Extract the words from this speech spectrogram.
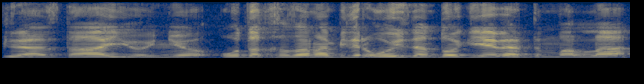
biraz daha iyi oynuyor. O da kazanabilir. O yüzden Dogi'ye verdim vallahi.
